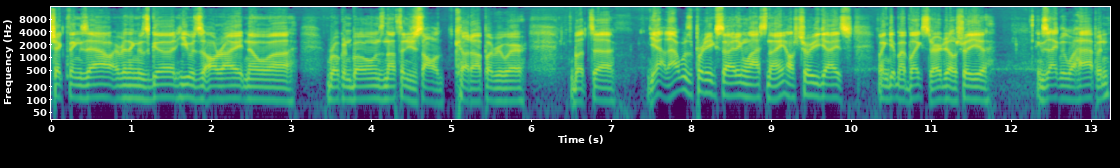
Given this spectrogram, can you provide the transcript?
checked things out. Everything was good. He was all right. No uh, broken bones, nothing. Just all cut up everywhere. But uh, yeah, that was pretty exciting last night. I'll show you guys if I can get my bike started. I'll show you exactly what happened.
